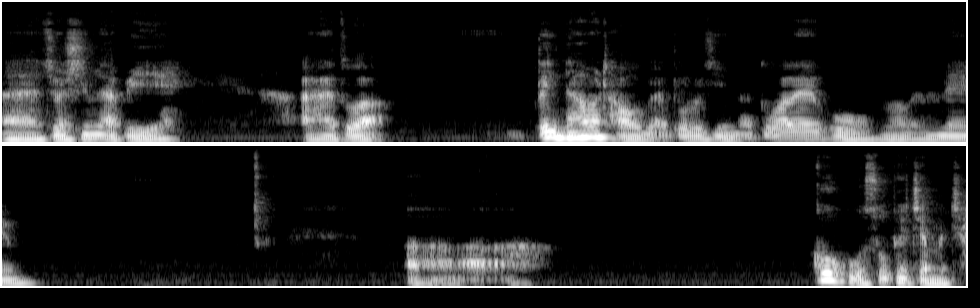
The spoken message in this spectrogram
အဲကျွန်တော်ရှင်းပြပေးတယ်အဲသူကတိတ်နားမထောင်ဘူးပဲပြောလို့ရှိရင်တော့သူကလည်းဟိုဘယ်လိုလဲနည်းနည်းအာကိုကိုစိုးဖြတ်ချက်မချ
